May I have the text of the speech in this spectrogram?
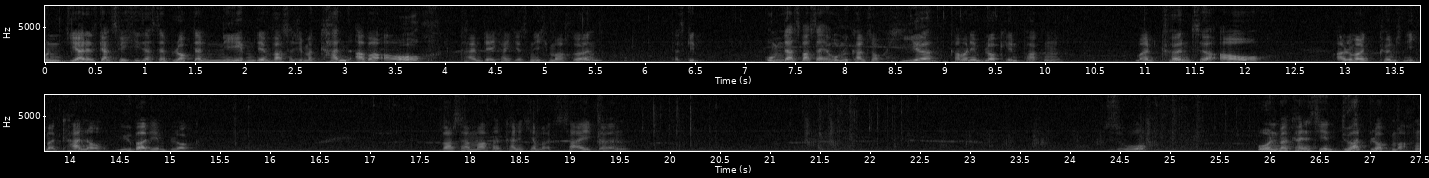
Und ja, das ist ganz wichtig, dass der Block dann neben dem Wasser steht. Man kann aber auch, kein Day kann ich jetzt nicht machen, das geht um das Wasser herum. Du kannst auch hier, kann man den Block hinpacken. Man könnte auch, also man könnte nicht, man kann auch über dem Block Wasser machen. Kann ich ja mal zeigen. So. Und man kann jetzt hier einen Dirt-Block machen.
